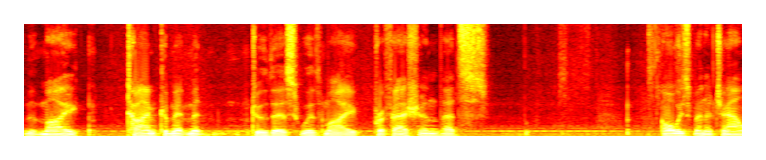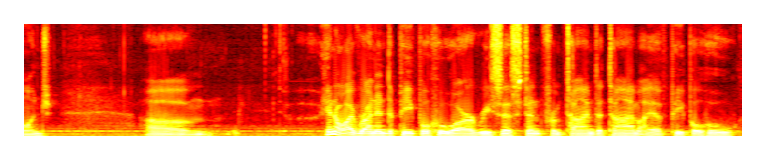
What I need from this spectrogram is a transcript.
my time commitment to this with my profession. That's always been a challenge. Um, you know, I run into people who are resistant from time to time. I have people who,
